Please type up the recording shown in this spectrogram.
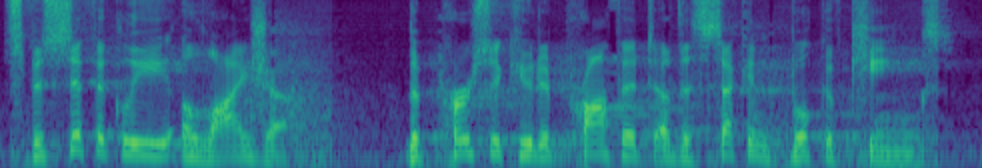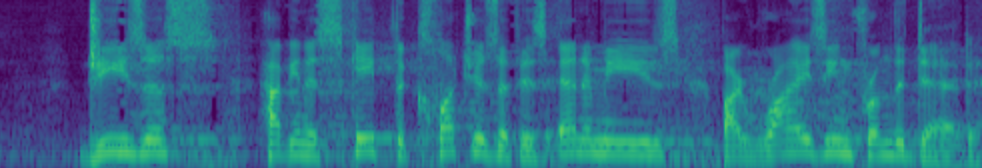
specifically Elijah, the persecuted prophet of the second book of Kings. Jesus, having escaped the clutches of his enemies by rising from the dead,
